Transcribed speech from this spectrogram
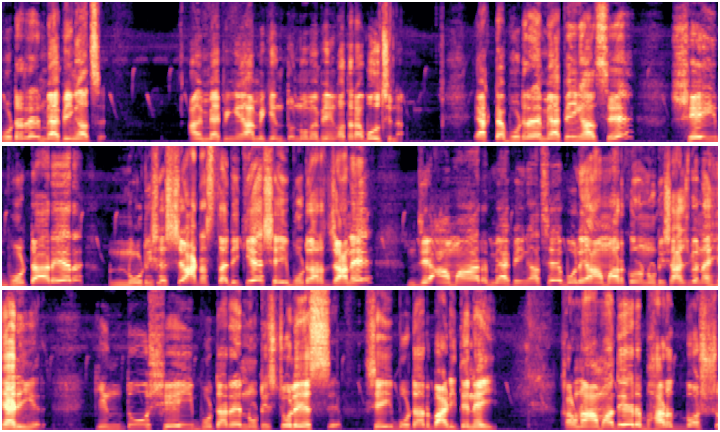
ভোটারের ম্যাপিং আছে। আমি ম্যাপিংয়ে আমি কিন্তু নো ম্যাপিংয়ের কথাটা বলছি না। একটা ভোটারের ম্যাপিং আছে, সেই ভোটারের নোটিশ এসছে আঠাশ তারিখে, সেই ভোটার জানে যে আমার ম্যাপিং আছে বলে আমার কোনো নোটিশ আসবে না হেয়ারিংয়ের। কিন্তু সেই ভোটারের নোটিশ চলে এসছে। সেই ভোটার বাড়িতে নেই। কারণ আমাদের ভারতবর্ষ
